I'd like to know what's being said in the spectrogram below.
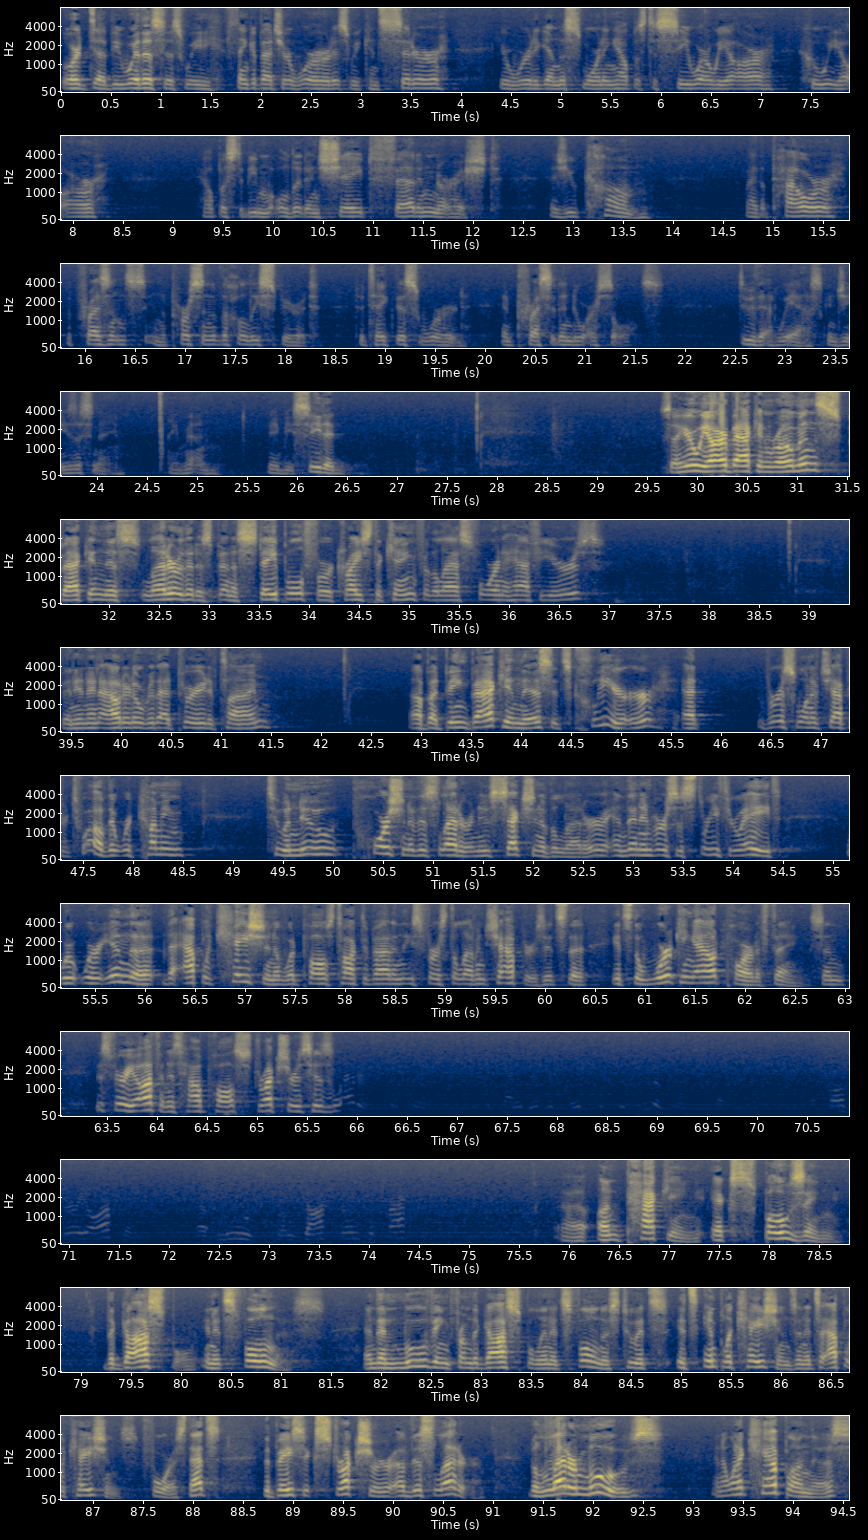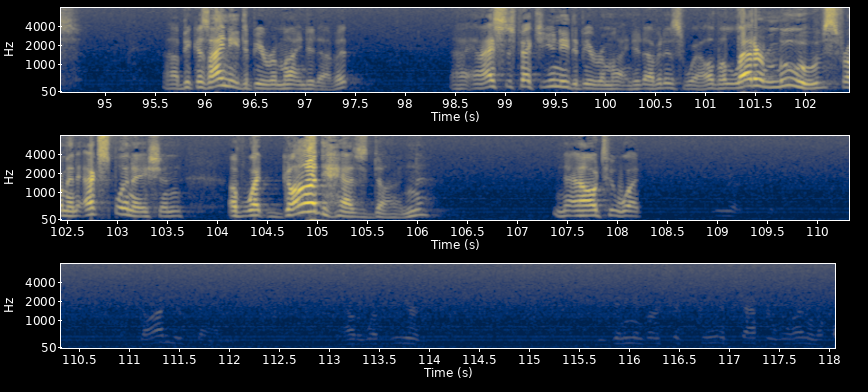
Lord, uh, be with us as we think about your word, as we consider your word again this morning. Help us to see where we are, who we are. Help us to be molded and shaped, fed and nourished as you come by the power, the presence, in the person of the Holy Spirit to take this word and press it into our souls. Do that, we ask, in Jesus' name. Amen. You may be seated. So here we are back in Romans, back in this letter that has been a staple for Christ the King for the last four and a half years. Been in and out it over that period of time. Uh, but being back in this, it's clear at verse 1 of chapter 12 that we're coming to a new portion of this letter, a new section of the letter. And then in verses 3 through 8, we're, we're in the, the application of what Paul's talked about in these first 11 chapters. It's the, it's the working out part of things. And this very often is how Paul structures his letters. Uh, unpacking, exposing the gospel in its fullness and then moving from the gospel in its fullness to its, its implications and its applications for us. That's the basic structure of this letter. The letter moves, and I want to camp on this uh, because I need to be reminded of it. Uh, and I suspect you need to be reminded of it as well. The letter moves from an explanation of what God has done now to what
